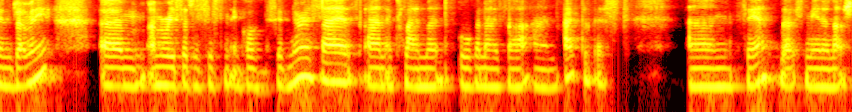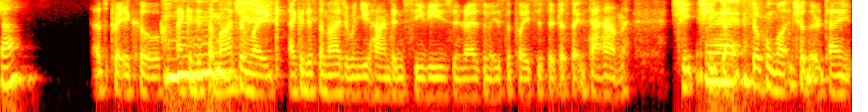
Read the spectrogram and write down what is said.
in Germany. Um, I'm a research assistant in cognitive neuroscience and a climate organizer and activist. Um, so, yeah, that's me in a nutshell. That's pretty cool. I can just imagine, like, I can just imagine when you hand in CVs and resumes to places, they're just like, "Damn, she she right. does so much of their time."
